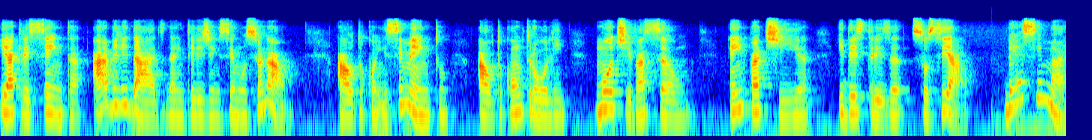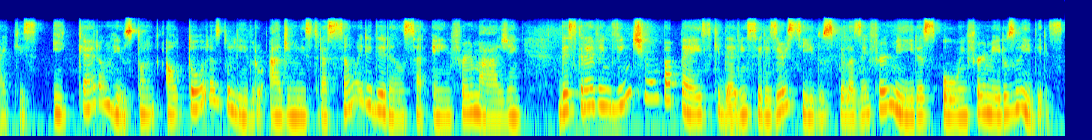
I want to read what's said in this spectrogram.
e acrescenta habilidades da inteligência emocional, autoconhecimento, autocontrole, motivação, empatia e destreza social. Bessie Marques e Karen Houston, autoras do livro Administração e Liderança em Enfermagem, descrevem 21 papéis que devem ser exercidos pelas enfermeiras ou enfermeiros líderes.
